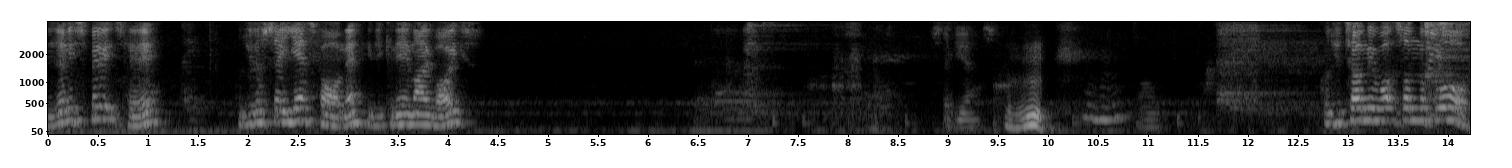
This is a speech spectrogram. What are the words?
There's any spirits here, could you just say yes for me if you can hear my voice? Said yes. Mm-hmm. Mhm. Could you tell me what's on the floor?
